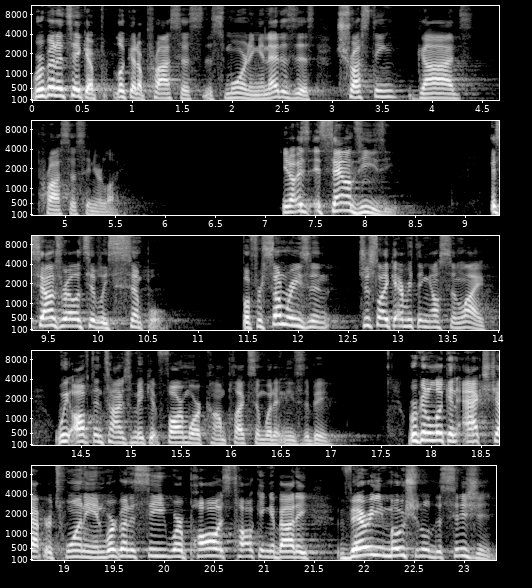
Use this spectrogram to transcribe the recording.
We're going to take a look at a process this morning, and that is this trusting God's process in your life. You know, it, it sounds easy, it sounds relatively simple, but for some reason, just like everything else in life, we oftentimes make it far more complex than what it needs to be. We're going to look in Acts chapter 20, and we're going to see where Paul is talking about a very emotional decision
